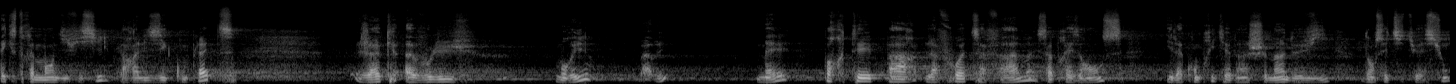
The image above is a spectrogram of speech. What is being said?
extrêmement difficile, paralysée complète. Jacques a voulu mourir, bah oui, mais porté par la foi de sa femme, sa présence, il a compris qu'il y avait un chemin de vie dans cette situation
